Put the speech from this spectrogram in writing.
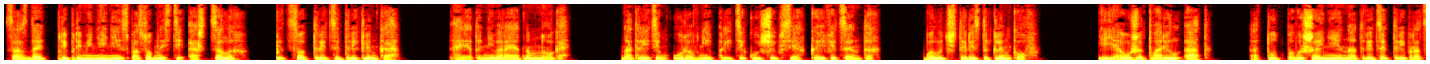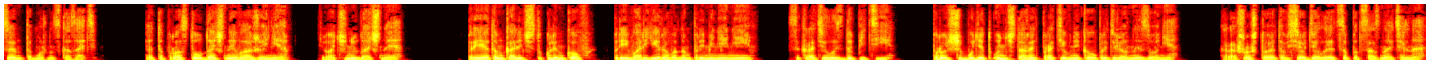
создать при применении способности аж целых 533 клинка. А это невероятно много. На третьем уровне при текущих всех коэффициентах было 400 клинков. И я уже творил ад, а тут повышение на 33%, можно сказать. Это просто удачное вложение, очень удачное. При этом количество клинков при варьированном применении сократилось до пяти. Проще будет уничтожать противника в определенной зоне. Хорошо, что это все делается подсознательно.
